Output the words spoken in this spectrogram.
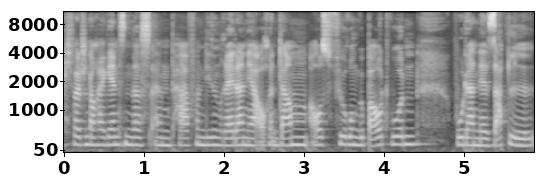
Ich wollte noch ergänzen, dass ein paar von diesen Rädern ja auch in Damenausführung gebaut wurden, wo dann der Sattel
